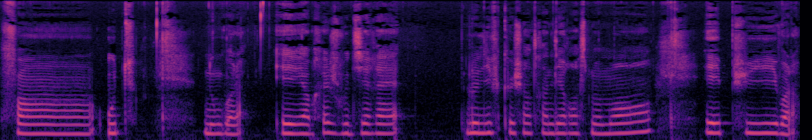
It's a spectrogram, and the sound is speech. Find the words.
fin août. Donc voilà. Et après, je vous dirai le livre que je suis en train de lire en ce moment. Et puis voilà.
